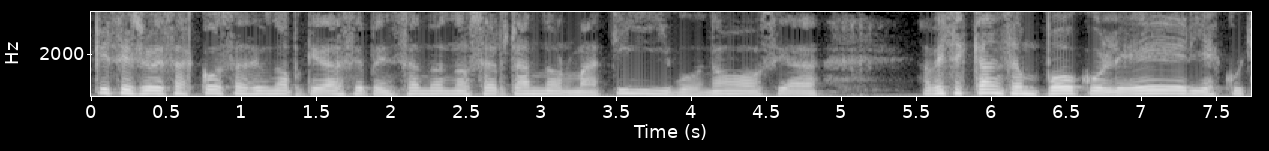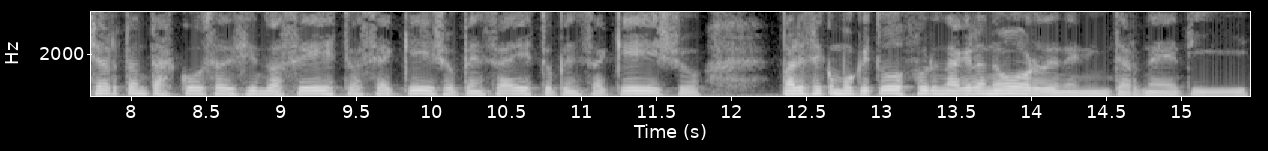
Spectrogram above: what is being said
qué sé yo, esas cosas de uno quedarse pensando en no ser tan normativo, ¿no? O sea, a veces cansa un poco leer y escuchar tantas cosas diciendo hace esto, hace aquello, pensa esto, pensa aquello. Parece como que todo fuera una gran orden en Internet y,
